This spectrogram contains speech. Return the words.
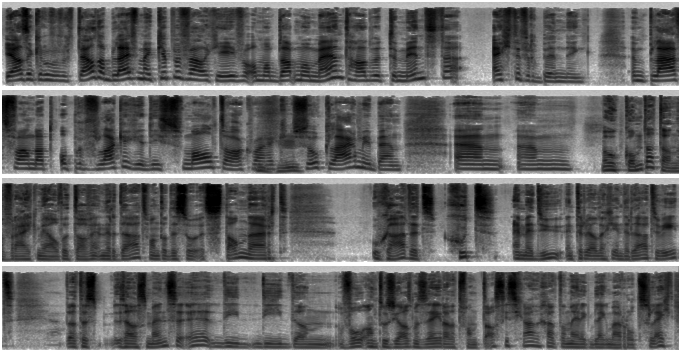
ja, als ik erover vertel, dat blijft mij kippenvel geven. Om op dat moment hadden we tenminste echte verbinding. In plaats van dat oppervlakkige, die small talk, waar ik Mhm. zo klaar mee ben. En um, Maar hoe komt dat dan, vraag ik mij altijd af. Inderdaad, want dat is zo het standaard. Hoe gaat het? Goed. En met u. En terwijl dat je inderdaad weet, dat is zelfs mensen hè, die, die dan vol enthousiasme zeggen dat het fantastisch gaat, gaat dan eigenlijk blijkbaar rot slecht.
